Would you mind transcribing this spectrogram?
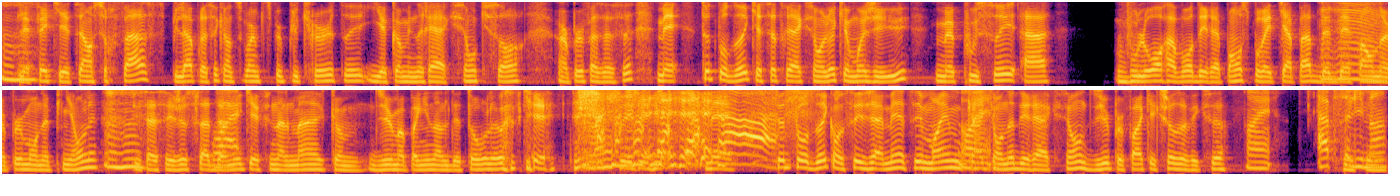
mm-hmm. le fait qu'il est en surface. Puis là, après ça, quand tu vas un petit peu plus creux, il y a comme une réaction qui sort un peu face à ça. Mais tout pour dire que cette réaction-là que moi j'ai eue me poussait à vouloir avoir des réponses pour être capable de mhm. défendre un peu mon opinion. Là. Mhm. Puis ça s'est juste ça donné que finalement, comme Dieu m'a pogné dans le détour. Là, parce que, mais tout pour dire qu'on ne sait jamais, même quand on a des réactions, Dieu peut faire quelque chose avec ça. Ouais. Absolument.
